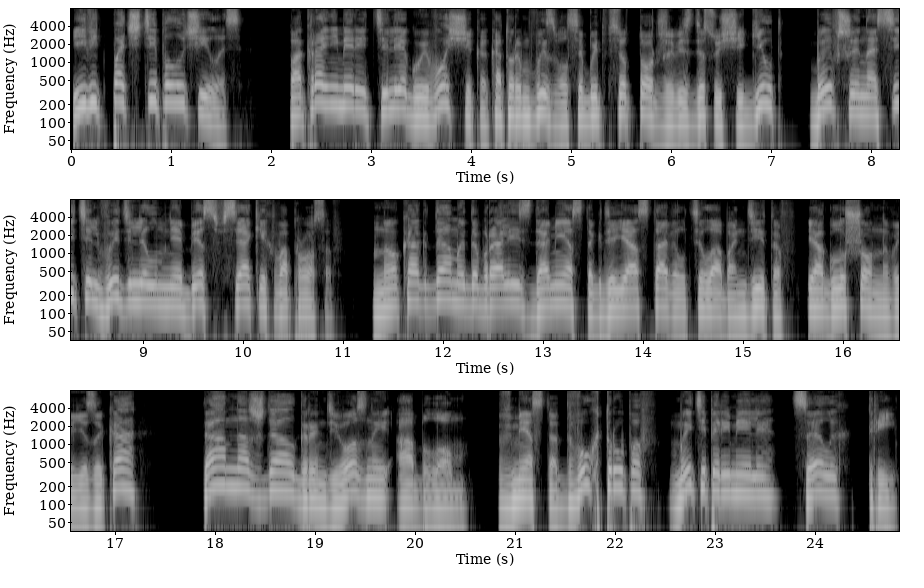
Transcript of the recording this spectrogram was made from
И ведь почти получилось. По крайней мере, телегу и возчика, которым вызвался быть все тот же вездесущий гилд, бывший носитель выделил мне без всяких вопросов. Но когда мы добрались до места, где я оставил тела бандитов и оглушенного языка, там нас ждал грандиозный облом. Вместо двух трупов мы теперь имели целых три.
